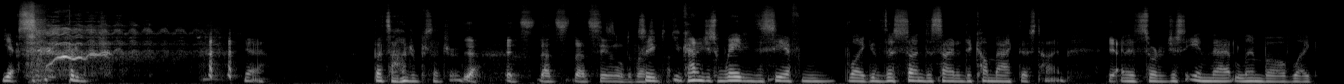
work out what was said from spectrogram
yes, yeah, that's hundred percent true. Yeah, it's that's that's seasonal So depression. you, time. you're kind of just waiting to see if like the sun decided to come back this time. Yeah. And it's sort of just in that limbo of like,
